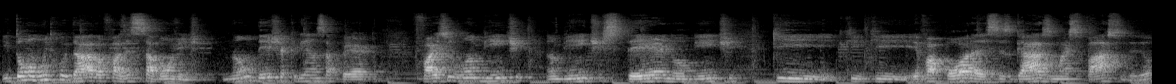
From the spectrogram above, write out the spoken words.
E toma muito cuidado ao fazer esse sabão, gente. Não deixa a criança perto. Faz um ambiente, ambiente externo, ambiente que, que, que evapora esses gases mais fácil, entendeu?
